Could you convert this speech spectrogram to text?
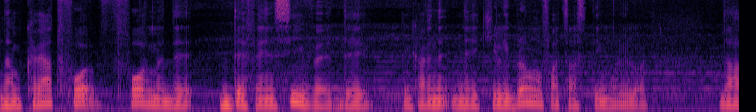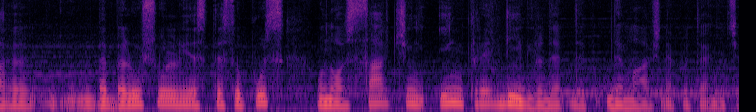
ne-am creat for, forme de defensive de, prin care ne, ne echilibrăm în fața stimulilor, dar bebelușul este supus unor sarcini incredibil de, de, de marși și de puternice.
